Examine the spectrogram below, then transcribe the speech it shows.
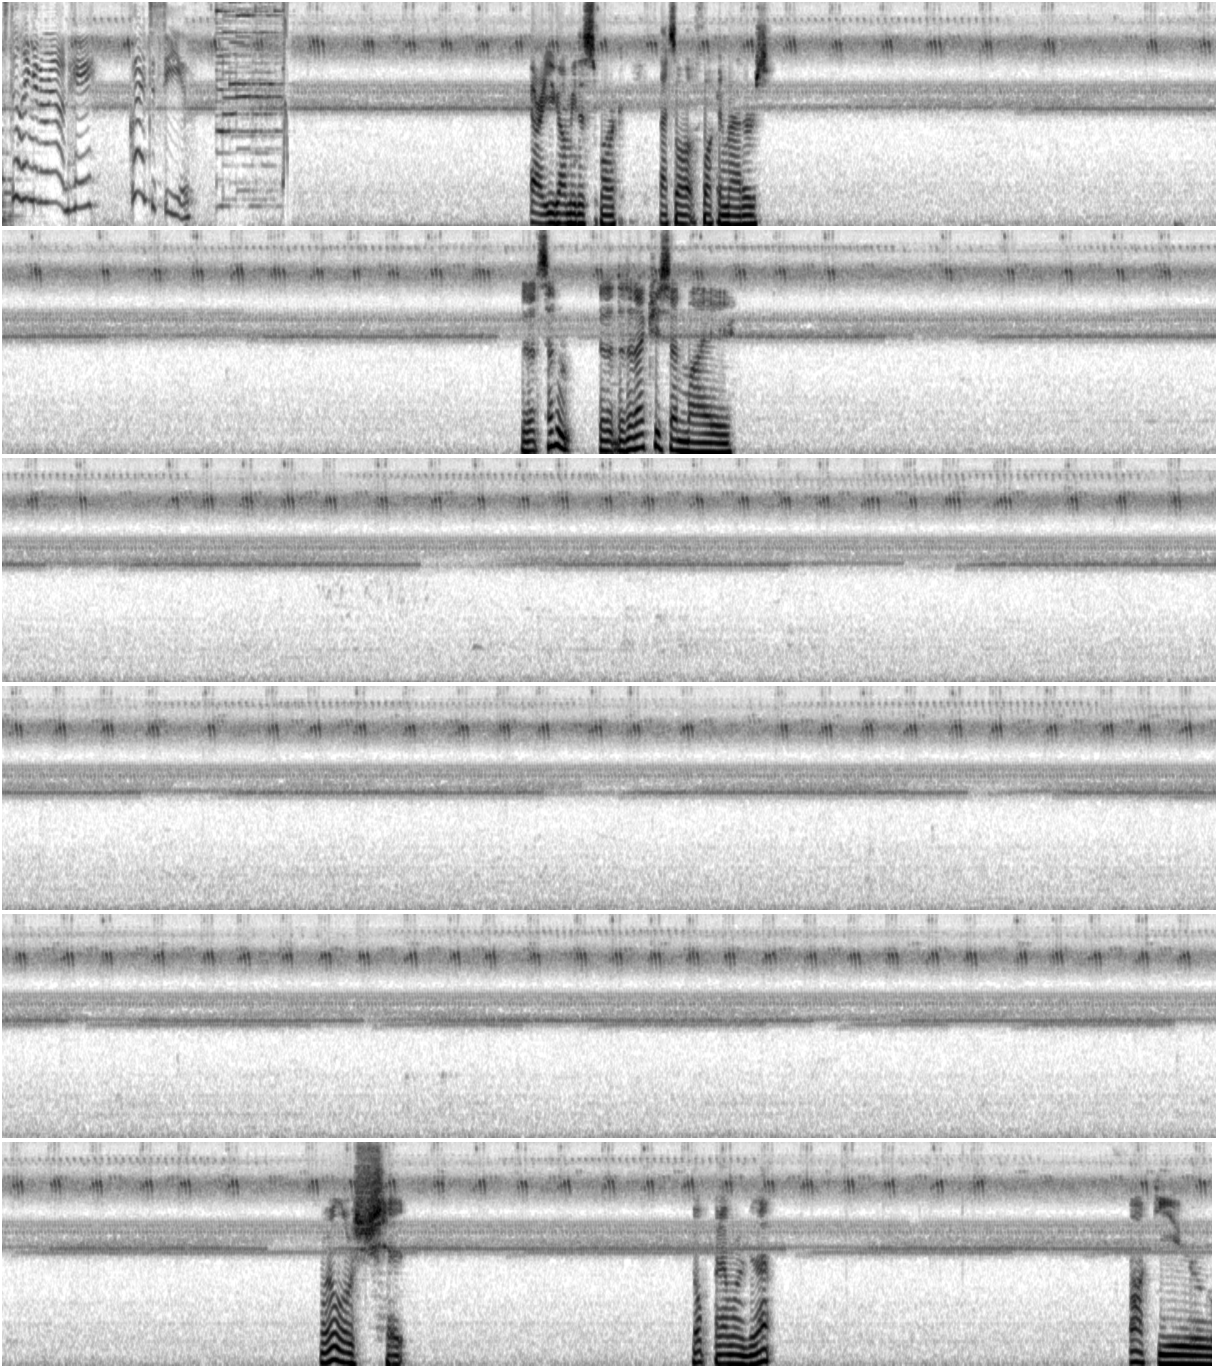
Still hanging around, hey? Glad to see you. Alright, you got me to smirk. That's all that fucking matters. Did it send? Did it, did it actually send my? Little shit. Nope, I don't want to do that. Fuck you.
